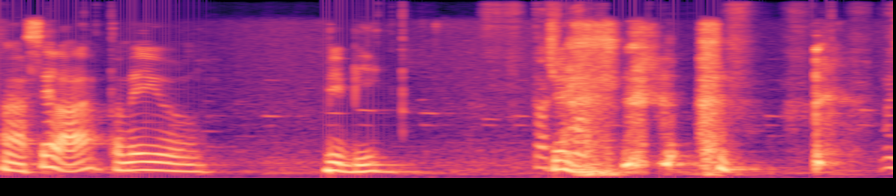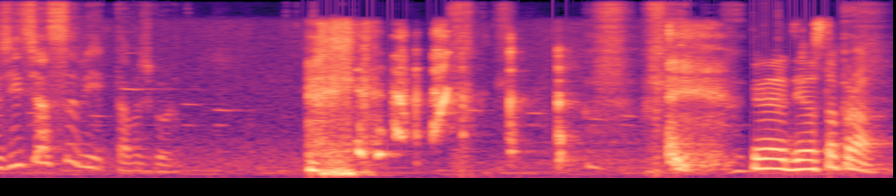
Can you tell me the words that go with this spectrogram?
Ah, sei lá, tô meio. Bibi. Estás gordo. Mas isso já sabia que estavas gordo. Meu Deus, tô pronto.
